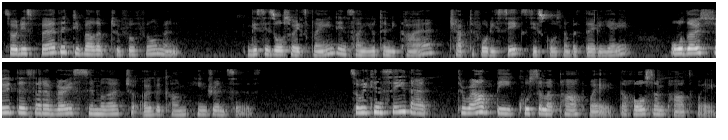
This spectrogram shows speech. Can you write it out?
So it is further developed to fulfillment. This is also explained in Samyutta Nikaya, chapter 46, discourse number 38, all those suttas that are very similar to overcome hindrances. So we can see that throughout the kusala pathway, the wholesome pathway,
